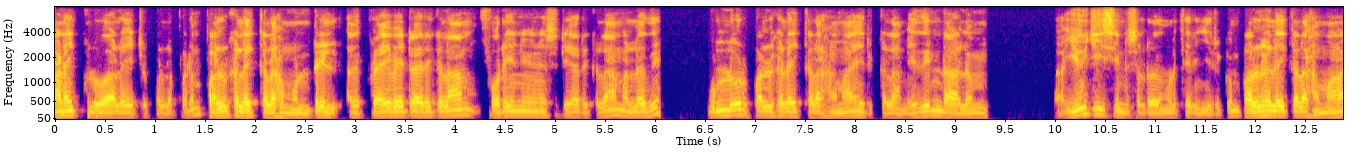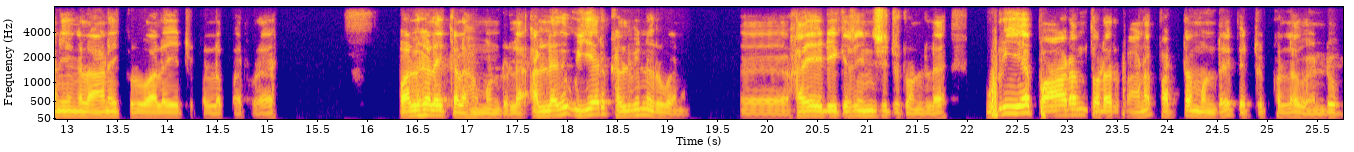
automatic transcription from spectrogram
ஆணைக்குழுவால் ஏற்றுக்கொள்ளப்படும் பல்கலைக்கழகம் ஒன்றில். அது பிரைவேட்டா இருக்கலாம் ஃபாரின் யூனிவர்சிட்டியா இருக்கலாம் அல்லது உள்ளூர் பல்கலைக்கழகமாக இருக்கலாம். எதிர்ந்தாலும் யூஜிசின்னு சொல்றது உங்களுக்கு தெரிஞ்சிருக்கும். பல்கலைக்கழக மானியங்கள் ஆணைக்குழுவால் ஏற்றுக்கொள்ளப்படுற பல்கலைக்கழகம் ஒன்றுல அல்லது உயர் கல்வி நிறுவனம். ஹையர் எஜுகேஷன் இன்ஸ்டிடியூட் ஒன்றுல உரிய பாடம் தொடர்பான பட்டம் ஒன்றை பெற்றுக்கொள்ள வேண்டும்.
